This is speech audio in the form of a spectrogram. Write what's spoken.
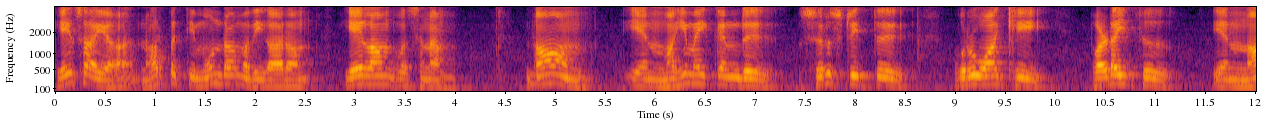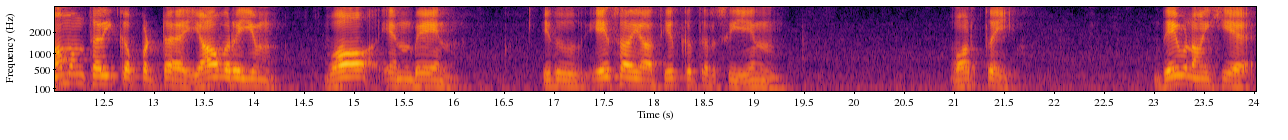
ஏசாயா நாற்பத்தி மூன்றாம் அதிகாரம் ஏழாம் வசனம். நான் என் மகிமைக்கென்று சிருஷ்டித்து உருவாக்கி படைத்து என் நாமம் தரிக்கப்பட்ட யாவரையும் வா என்பேன். இது ஏசாயா தீர்க்கதரிசியின் வார்த்தை. தேவனாகிய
